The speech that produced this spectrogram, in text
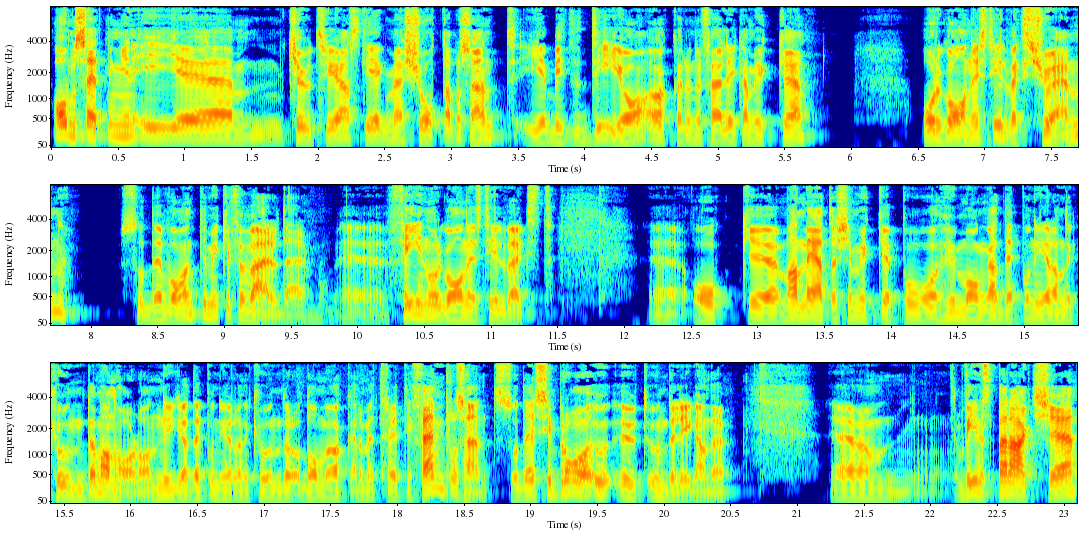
Omsättningen i eh, Q3 steg med 28 procent. Ebitda ökade ungefär lika mycket. Organisk tillväxt 21. Så det var inte mycket förvärv där. Eh, fin organisk tillväxt. Eh, och man mäter sig mycket på hur många deponerande kunder man har då, nya deponerande kunder och de ökade med 35 procent. så det ser bra ut underliggande. Vinst per aktie.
